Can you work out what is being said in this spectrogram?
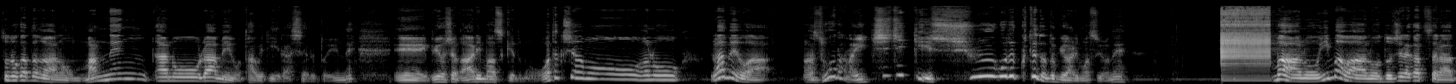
その方があの万年あのラーメンを食べていらっしゃるというね、えー、描写がありますけども私はもうあのラーメンはあそうだな一時期週5で食ってた時がありますよね。まああの今はあのどちらかっつったら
